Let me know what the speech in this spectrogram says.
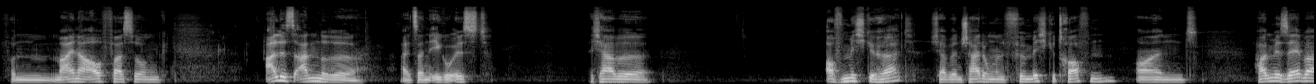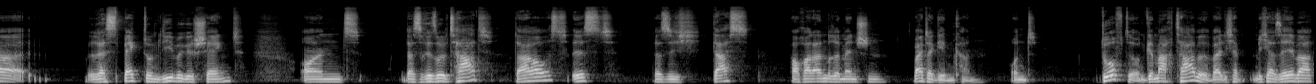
von meiner Auffassung alles andere als ein Egoist. Ich habe auf mich gehört, ich habe Entscheidungen für mich getroffen und habe mir selber Respekt und Liebe geschenkt. Und das Resultat daraus ist, dass ich das auch an andere Menschen weitergeben kann und durfte und gemacht habe, weil ich habe mich ja selber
